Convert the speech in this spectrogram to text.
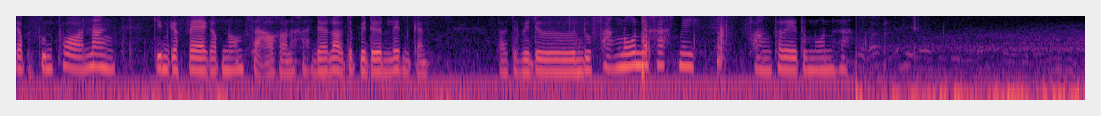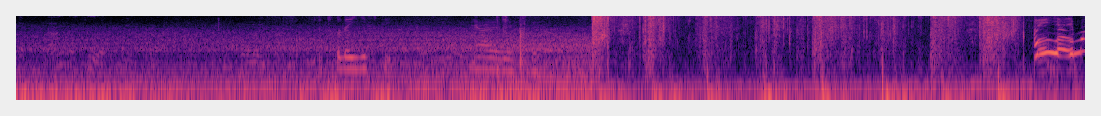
กับคุณพ่อนั่งกินกาแฟกับน้องสาวเขานะคะ เดี๋ยวเราจะไปเดินเล่นกัน เราจะไปเดินดูฝั่งโน้นนะคะ ไม่ฝั่งทะเลตรงโน้นนะคะ Jag tror det är giftigt. หอยใหญ่ม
